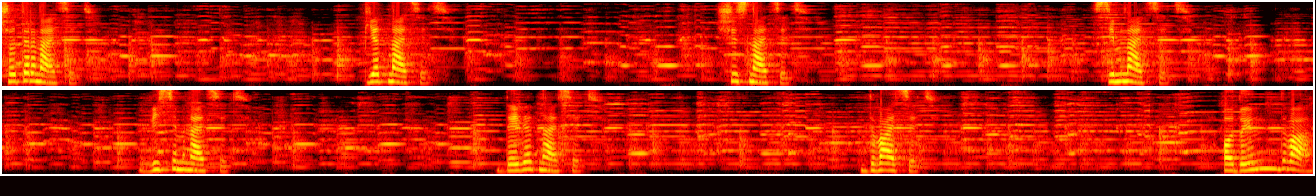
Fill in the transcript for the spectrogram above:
Чотирнадцять. П'ятнадцять. Шістнадцять. Сімнадцять. Вісімнадцять. Дев'ятнадцять. Двадцять. Один, два,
